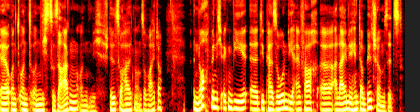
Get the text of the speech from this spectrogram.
äh, und, und, und nichts zu sagen und mich stillzuhalten und so weiter. Noch bin ich irgendwie äh, die Person, die einfach äh, alleine hinterm Bildschirm sitzt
